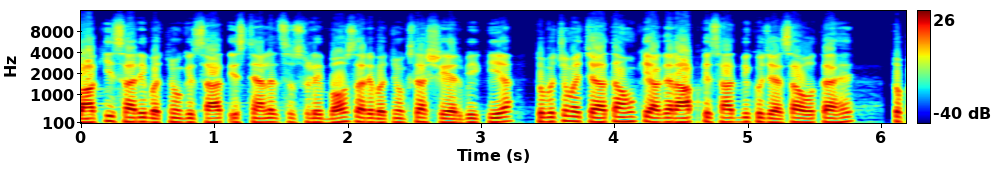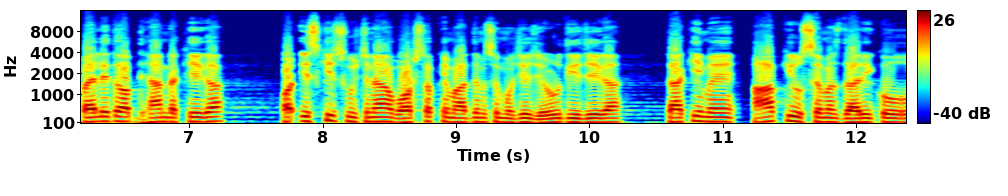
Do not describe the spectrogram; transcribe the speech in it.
बाकी सारे बच्चों के साथ, इस चैनल से जुड़े बहुत सारे बच्चों के साथ शेयर भी किया। तो बच्चों, मैं चाहता हूँ कि अगर आपके साथ भी कुछ ऐसा होता है तो पहले तो आप ध्यान रखिएगा, और इसकी सूचना व्हाट्सएप के माध्यम से मुझे ज़रूर दीजिएगा। ताकि मैं आपकी उस समझदारी को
